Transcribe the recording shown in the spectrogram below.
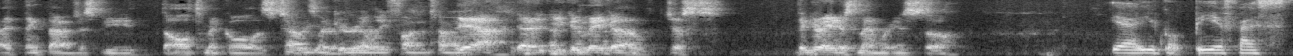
I think that would just be the ultimate goal. Is to Sounds like a really fun time. yeah, yeah. You can make a just the greatest memories. So Yeah, you've got beer fest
